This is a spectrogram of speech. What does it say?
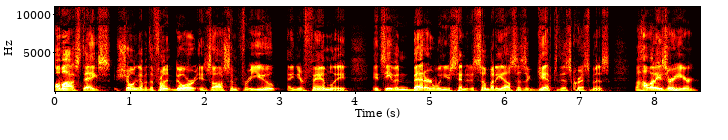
Omaha Steaks showing up at the front door is awesome for you and your family. It's even better when you send it to somebody else as a gift this Christmas. The holidays are here.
